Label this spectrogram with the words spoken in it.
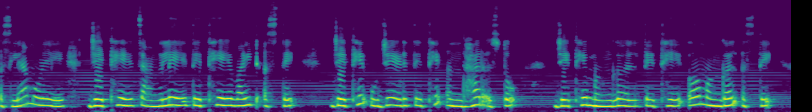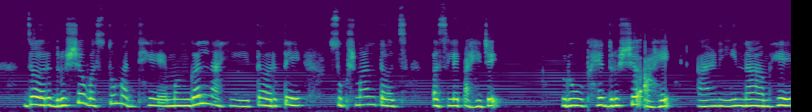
असल्यामुळे जेथे चांगले तेथे वाईट असते. जेथे उजेड तेथे अंधार असतो. जेथे मंगल तेथे अमंगल असते. जर दृश्य वस्तूमध्ये मंगल नाही तर ते सूक्ष्मांतच असले पाहिजे. रूप हे दृश्य आहे आणि नाम हे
